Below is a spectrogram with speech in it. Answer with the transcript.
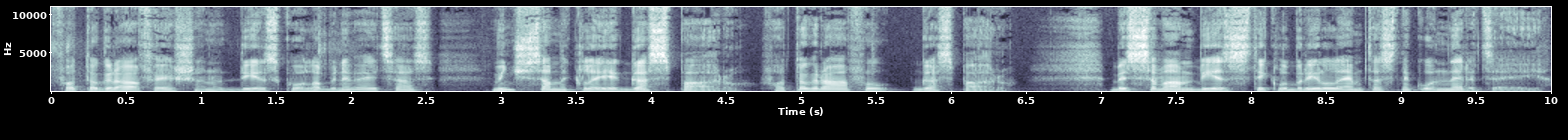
fotografēšanu diezko labi neveicās, viņš sameklēja Gaspāru, fotogrāfu Gaspāru. Bez savām biezas stikla brillēm tas neko neredzēja.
